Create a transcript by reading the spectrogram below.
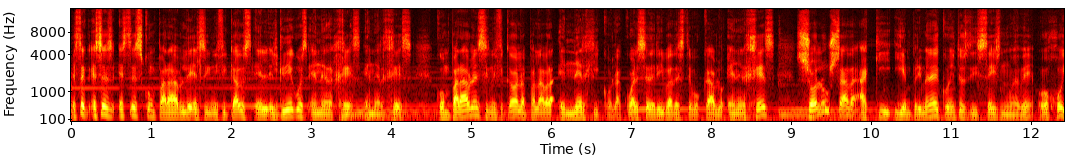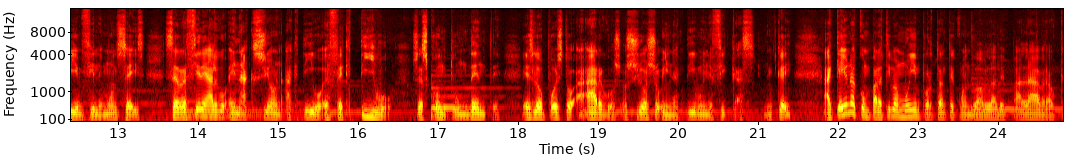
Este, este, es, este es, comparable, el significado, es, el, griego es energes, energes, comparable el significado de la palabra enérgico, la cual se deriva de este vocablo. Energes, solo usada aquí y en 1 Corintios 16, 9, ojo, y en Filemón 6, se refiere a algo en acción, activo, efectivo, sea, es contundente, es lo opuesto a argos, ocioso, inactivo, ineficaz. ¿okay? Aquí hay una comparativa muy importante cuando habla de palabra, ¿ok?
